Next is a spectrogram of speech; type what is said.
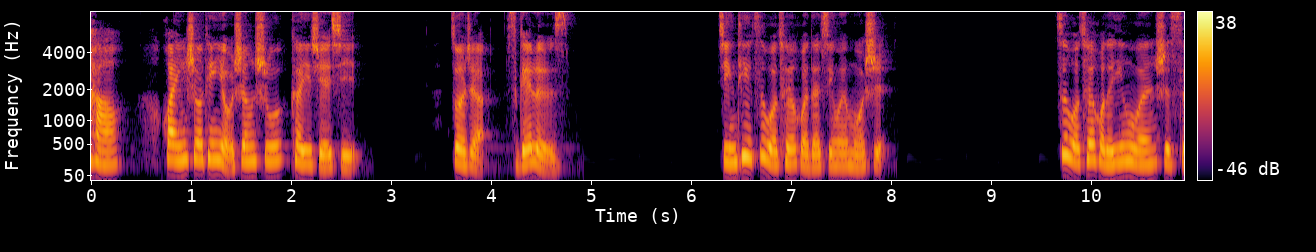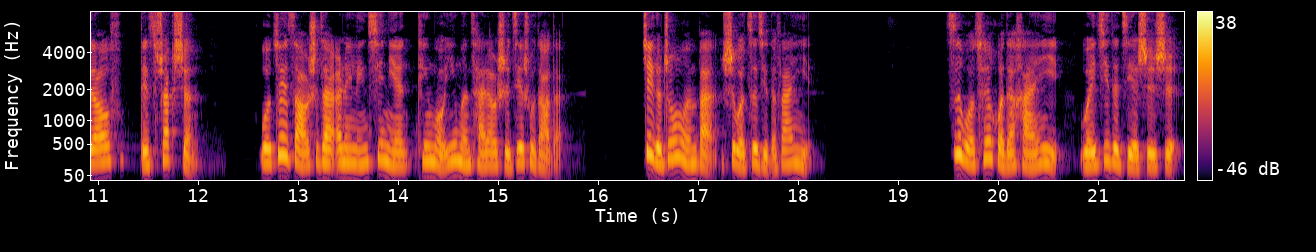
好，欢迎收听有声书《刻意学习》，作者 Scalers。警惕自我摧毁的行为模式。自我摧毁的英文是 self-destruction。我最早是在二零零七年听某英文材料时接触到的，这个中文版是我自己的翻译。自我摧毁的含义，维基的解释是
